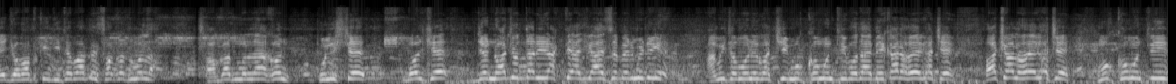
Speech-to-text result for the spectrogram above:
এই জবাব কি দিতে পারবে শকত মোল্লা? শকত মোল্লা এখন পুলিশে বলছে যে, নজরদারি রাখতে আজকে আইএসএফের মিটিংয়ে আমি তো মনে করছি মুখ্যমন্ত্রী বোধহয় বেকার হয়ে গেছে, অচল হয়ে গেছে। মুখ্যমন্ত্রীর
